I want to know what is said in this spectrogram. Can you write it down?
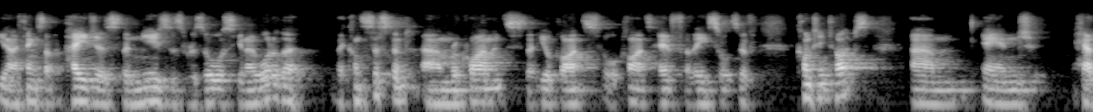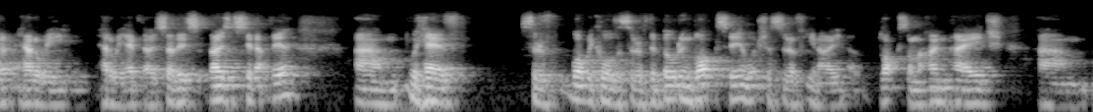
you know, things like the pages, the news as resource, you know, what are the the consistent um, requirements that your clients or clients have for these sorts of content types, um, and how do how do we how do we have those? So there's those are set up there. Um, we have sort of what we call the sort of the building blocks there, which are sort of you know blocks on the homepage, um,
